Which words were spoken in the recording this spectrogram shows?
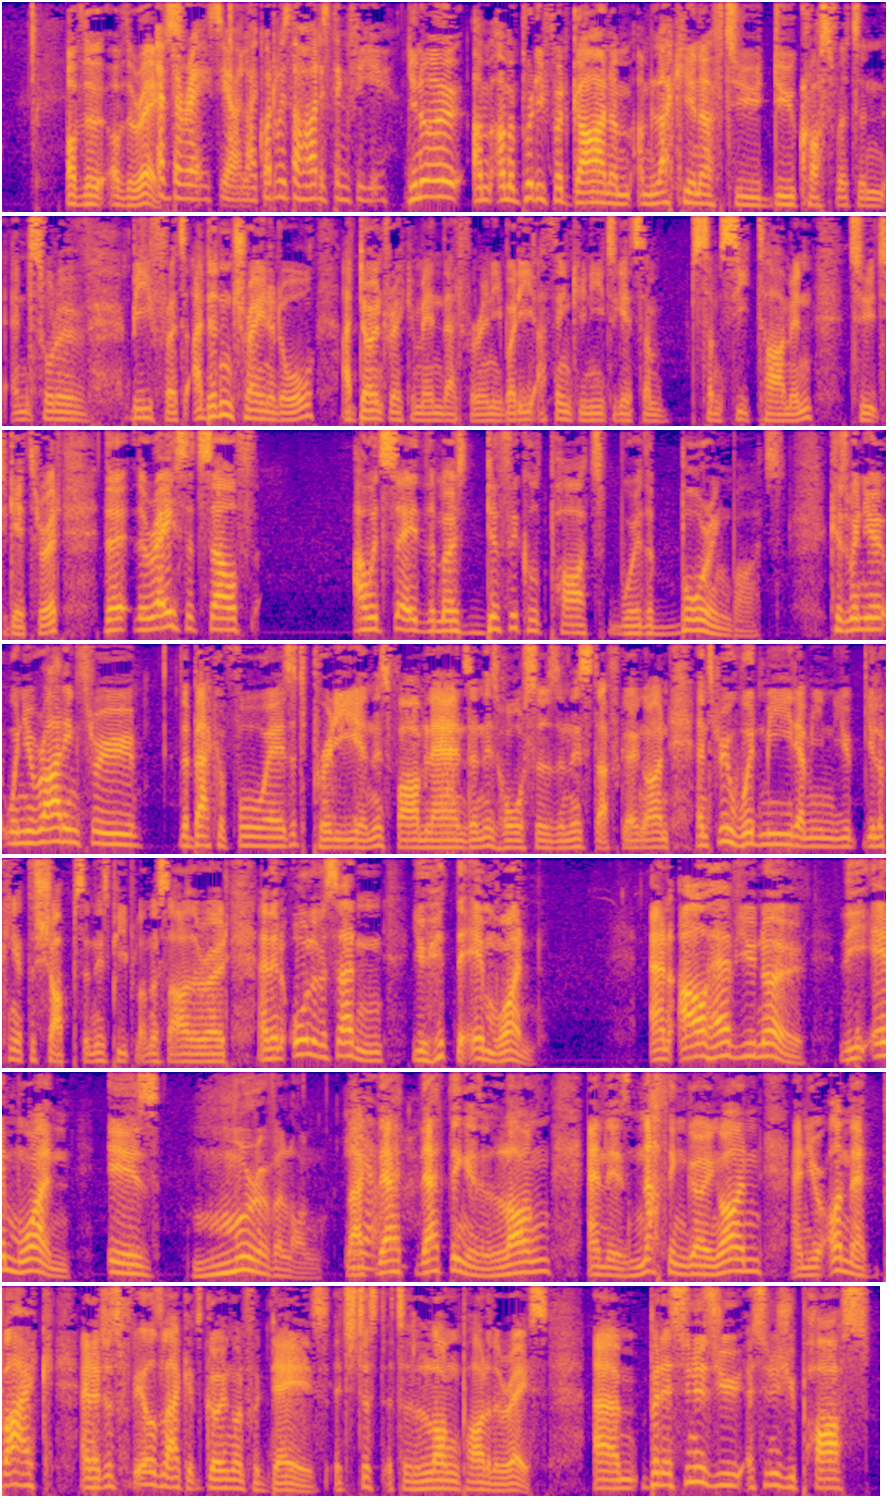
of the of the race. of the race? Yeah, like what was the hardest thing for you? You know, I'm I'm a pretty fit guy, and I'm I'm lucky enough to do CrossFit and and sort of be fit. I didn't train at all. I don't recommend that for anybody. I think you need to get some some seat time in to to get through it. The the race itself. I would say the most difficult parts were the boring parts. Cause when you're, when you're riding through the back of fourways, it's pretty and there's farmlands and there's horses and there's stuff going on. And through Woodmead, I mean, you, you're looking at the shops and there's people on the side of the road. And then all of a sudden you hit the M1. And I'll have you know, the M1 is Muravalong. Like Yeah. that, that thing is long and there's nothing going on and you're on that bike and it just feels like it's going on for days. It's just, it's a long part of the race. Um, but as soon as you, as soon as you pass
